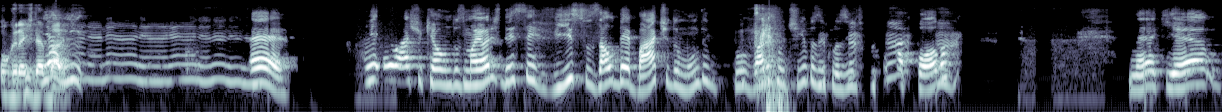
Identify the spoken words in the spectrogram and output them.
O grande E debate. aí, é. Eu acho que é um dos maiores desserviços ao debate do mundo, por vários motivos, inclusive por Coppola, né? Que é o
